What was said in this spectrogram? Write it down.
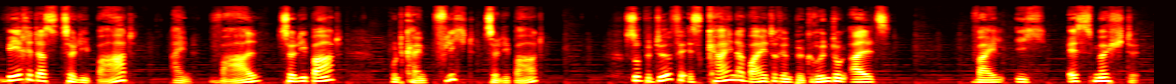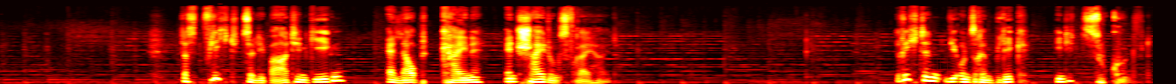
Wäre das Zölibat ein Wahlzölibat und kein Pflichtzölibat, so bedürfe es keiner weiteren Begründung als weil ich es möchte. Das Pflichtzölibat hingegen erlaubt keine Entscheidungsfreiheit. Richten wir unseren Blick in die Zukunft.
